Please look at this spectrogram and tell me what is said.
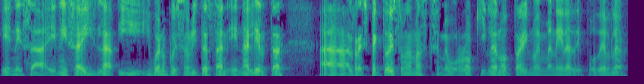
en esa, en esa isla. Y, y bueno, pues ahorita están en alerta al respecto de esto. Nada más que se me borró aquí la nota y no hay manera de poderla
